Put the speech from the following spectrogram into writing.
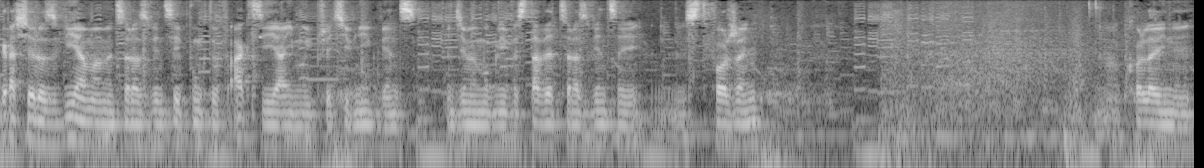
Gra się rozwija, mamy coraz więcej punktów akcji, ja i mój przeciwnik, więc będziemy mogli wystawiać coraz więcej stworzeń. No, kolejny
